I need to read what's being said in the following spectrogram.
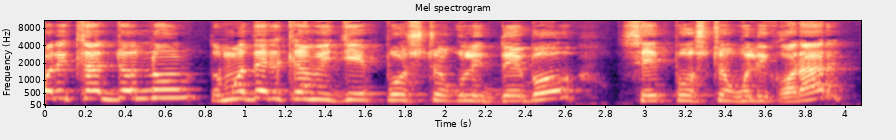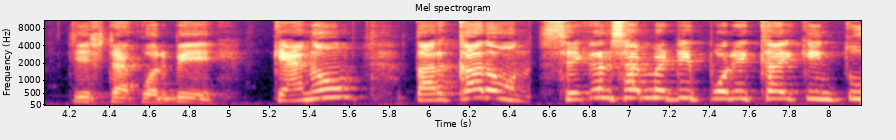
পরীক্ষার জন্য তোমাদেরকে আমি যে প্রশ্নগুলি দেব, সেই প্রশ্নগুলি করার চেষ্টা করবে। কেন? তার কারণ সেকেন্ড সাবমেটিভ পরীক্ষায় কিন্তু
